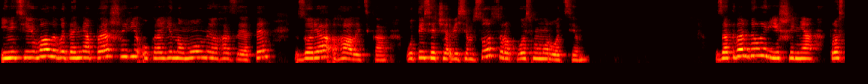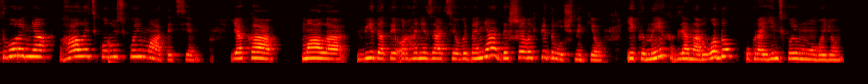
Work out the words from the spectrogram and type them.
ініціювали видання першої україномовної газети Зоря Галицька у 1848 році. Затвердили рішення про створення Галицько-Руської матиці, яка мала віддати організацію видання дешевих підручників і книг для народу українською мовою.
